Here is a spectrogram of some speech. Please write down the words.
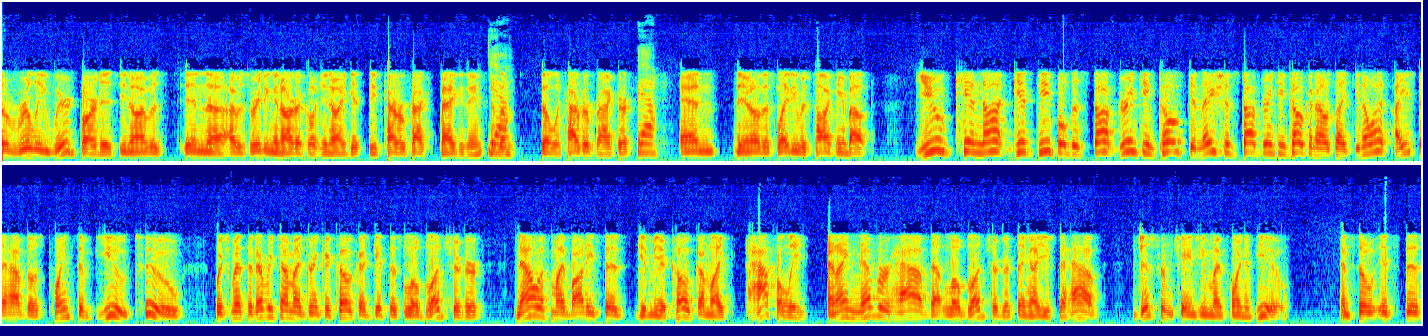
the really weird part is, you know, I was in, uh, I was reading an article. You know, I get these chiropractic magazines because Yeah. I'm still a chiropractor. Yeah. And you know, this lady was talking about you cannot get people to stop drinking Coke, and they should stop drinking Coke. And I was like, you know what? I used to have those points of view too, which meant that every time I drink a Coke, I'd get this low blood sugar. Now, if my body says, "Give me a Coke," I'm like happily, and I never have that low blood sugar thing I used to have just from changing my point of view. And so it's this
